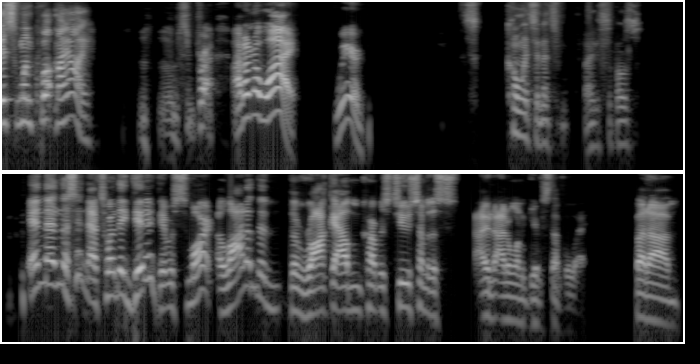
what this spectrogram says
this one caught my eye. I'm surprised. I don't know why. Weird. Coincidence, I suppose. And then listen, that's why they did it. They were smart. A lot of the the rock album covers too. Some of the I don't want to give stuff away, but um,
